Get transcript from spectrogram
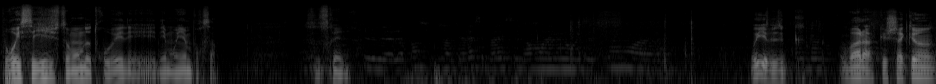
pour essayer justement de trouver des, moyens pour ça. Ce serait... Oui, voilà, que chacun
